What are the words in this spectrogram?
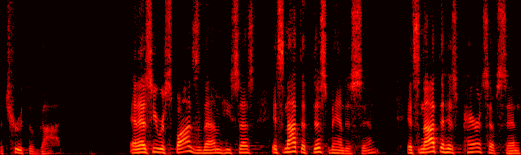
the truth of God. And as he responds to them, he says, It's not that this man has sinned, it's not that his parents have sinned,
